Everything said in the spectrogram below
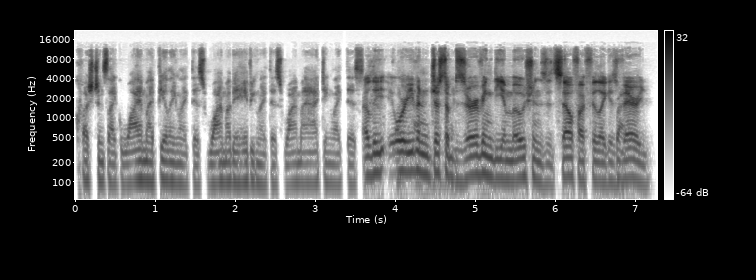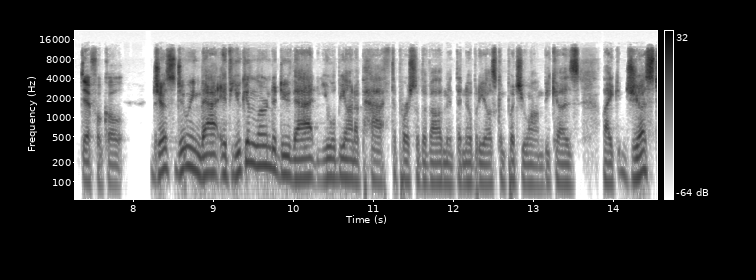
questions like, "Why am I feeling like this? Why am I behaving like this? Why am I acting like this?" At least, or even just observing the emotions itself. I feel like is right. very difficult just doing that if you can learn to do that you will be on a path to personal development that nobody else can put you on because like just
